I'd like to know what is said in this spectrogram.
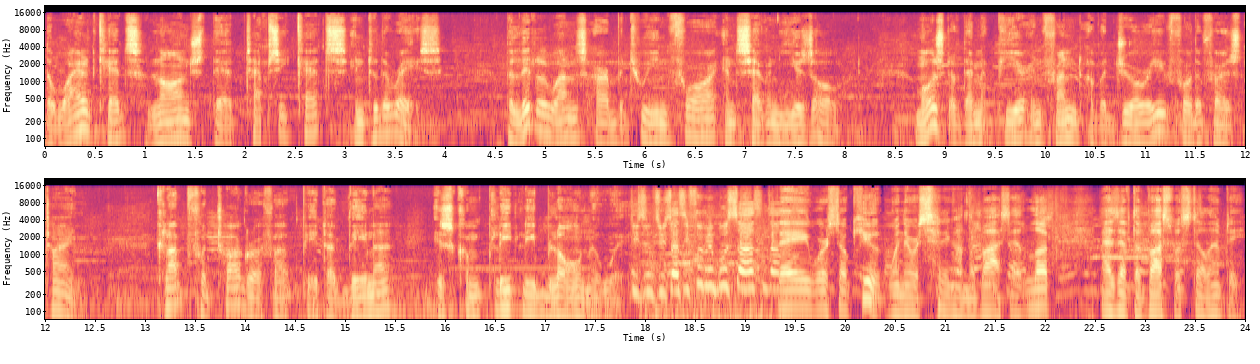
The Wildcats launched their Tapsi Cats into the race. The little ones are between four and seven years old. Most of them appear in front of a jury for the first time. Club photographer Peter Wehner is completely blown away. They were so cute when they were sitting on the bus. It looked as if the bus was still empty.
